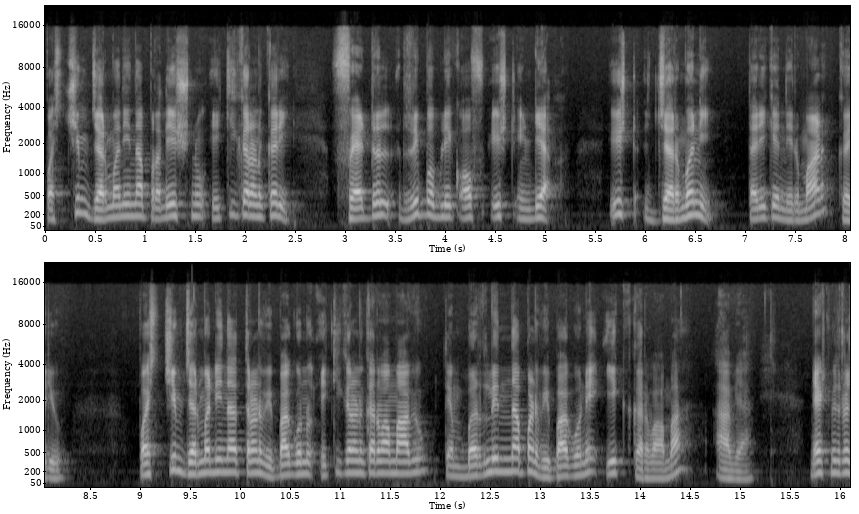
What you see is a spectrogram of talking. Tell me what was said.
પશ્ચિમ જર્મનીના પ્રદેશનું એકીકરણ કરી federal republic of East India, East Germany તરીકે નિર્માણ કર્યું. પશ્ચિમ જર્મનીના ત્રણ વિભાગોનું એકીકરણ કરવામાં આવ્યું, તેમ બર્લિનના પણ વિભાગોને એક કરવામાં આવ્યા. નેક્સ્ટ મિત્રો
